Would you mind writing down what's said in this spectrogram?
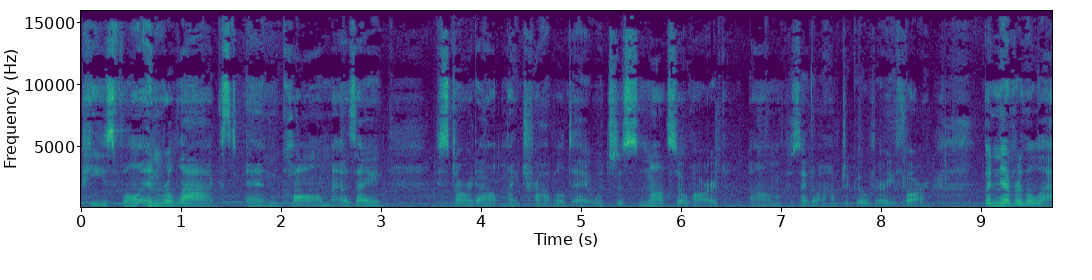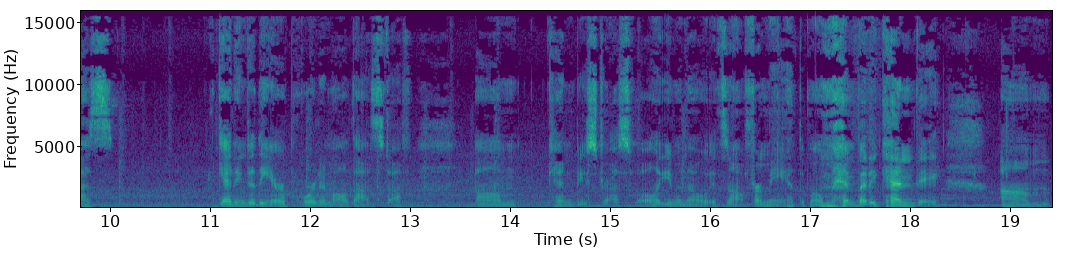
peaceful and relaxed and calm as I start out my travel day, which is not so hard because um, I don't have to go very far. But nevertheless, getting to the airport and all that stuff um, can be stressful, even though it's not for me at the moment, but it can be. Um,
